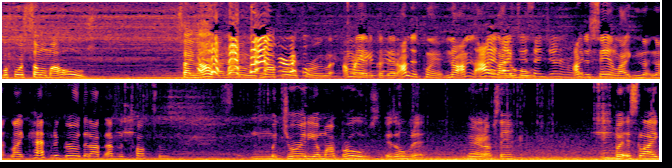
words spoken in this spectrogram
before some of my hoes. No, I don't got no hoes. No, for real, for real. Like, I might have to cut that. out. I'm just playing. No, I'm, I don't got like, no just in general, I'm like just saying, like, n- n- like half of the girls that I've ever talked to, majority of my bros is over that. You know what I'm saying? Mm-hmm. But it's like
